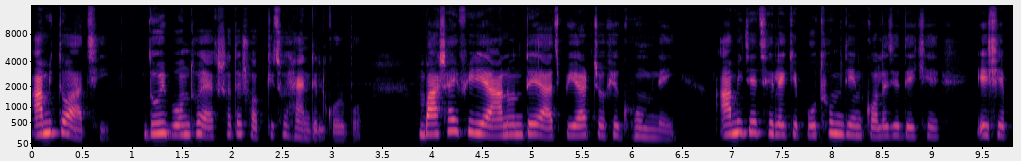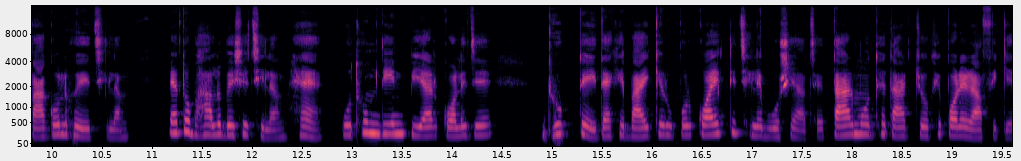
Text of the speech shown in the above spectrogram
আমি তো আছি। দুই বন্ধু একসাথে সব কিছু হ্যান্ডেল করব। বাসায় ফিরে আনন্দে আজ পিয়ার চোখে ঘুম নেই। আমি যে ছেলেকে প্রথম দিন কলেজে দেখে এসে পাগল হয়েছিলাম, এত ভালোবেসেছিলাম। হ্যাঁ প্রথম দিন পিয়ার কলেজে ঢুকতেই দেখে বাইকের উপর কয়েকটি ছেলে বসে আছে। তার মধ্যে তার চোখে পড়ে রাফিকে।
